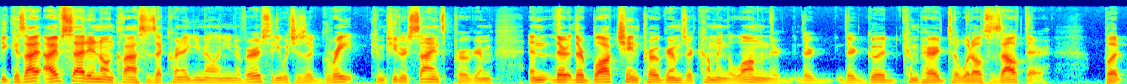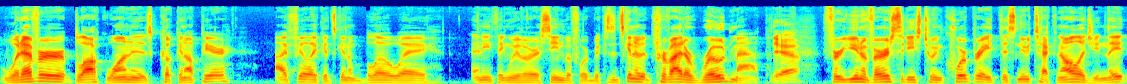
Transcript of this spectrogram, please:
Because I, I've sat in on classes at Carnegie Mellon University, which is a great computer science program, and their their blockchain programs are coming along, and they're they're they're good compared to what else is out there. But whatever Block One is cooking up here, I feel like it's gonna blow away anything we've ever seen before because it's gonna provide a roadmap yeah. for universities to incorporate this new technology and they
